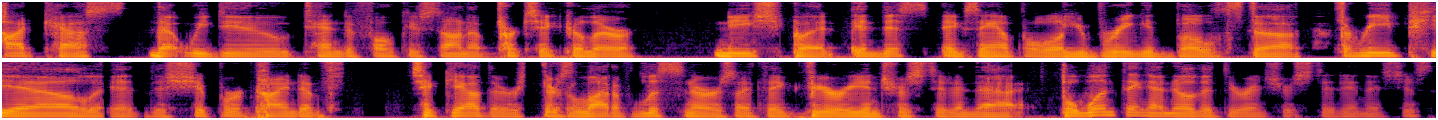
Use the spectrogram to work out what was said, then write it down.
podcasts that we do tend to focus on a particular niche. But in this example, you bring bringing both the 3PL and the shipper kind of together. There's a lot of listeners, I think, very interested in that. But one thing I know that they're interested in is just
